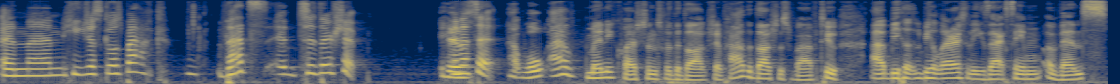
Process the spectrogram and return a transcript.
And then he just goes back. That's uh, to their ship. And that's it. Well, I have many questions for the dog ship. How did the dog ship survive too? I'd be it'd be hilarious if the exact same events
